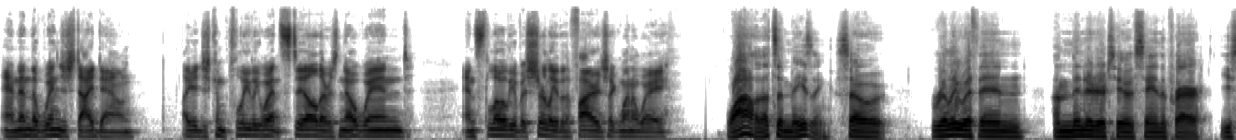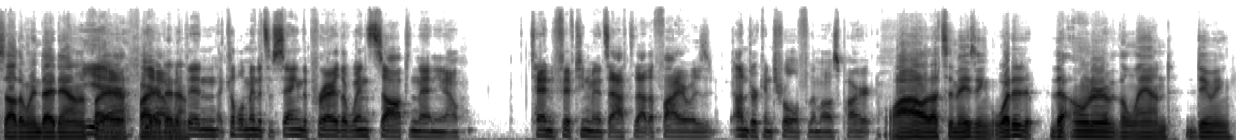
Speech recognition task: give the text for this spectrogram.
And then the wind just died down. Like it just completely went still. There was no wind, and slowly but surely the fire just like went away. wow, that's amazing. So really within a minute or two of saying the prayer, you saw the wind die down and fire fire yeah. die down. Within a couple minutes of saying the prayer, the wind stopped, and then you know, 10, 15 minutes after that, the fire was under control for the most part. Wow, that's amazing. What did the owner of the land doing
